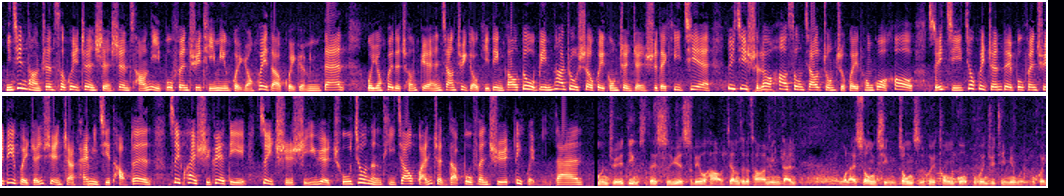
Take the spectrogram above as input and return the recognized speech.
民进党政策会正审慎草拟部分区提名委员会的委员名单，委员会的成员将具有一定高度，并纳入社会公正人士的意见。预计十六号送交中指会通过后，随即就会针对部分。区立委人选展开密集讨论，最快十月底，最迟十一月初就能提交完整的部分区立委名单。我们决定是在十月十六号将这个草案名单，我来送请中执会通过部分区提名委员会。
